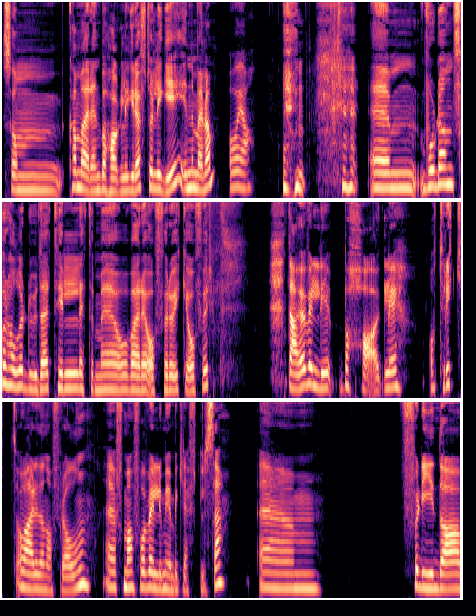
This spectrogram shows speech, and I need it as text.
som kan være en behagelig grøft å ligge i innimellom. Å ja. Em, hvordan forholder du deg til dette med å være offer og ikke offer? Det er jo veldig behagelig og trygt å være i den offerrollen, eh, for man får veldig mye bekreftelse. Um, fordi da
